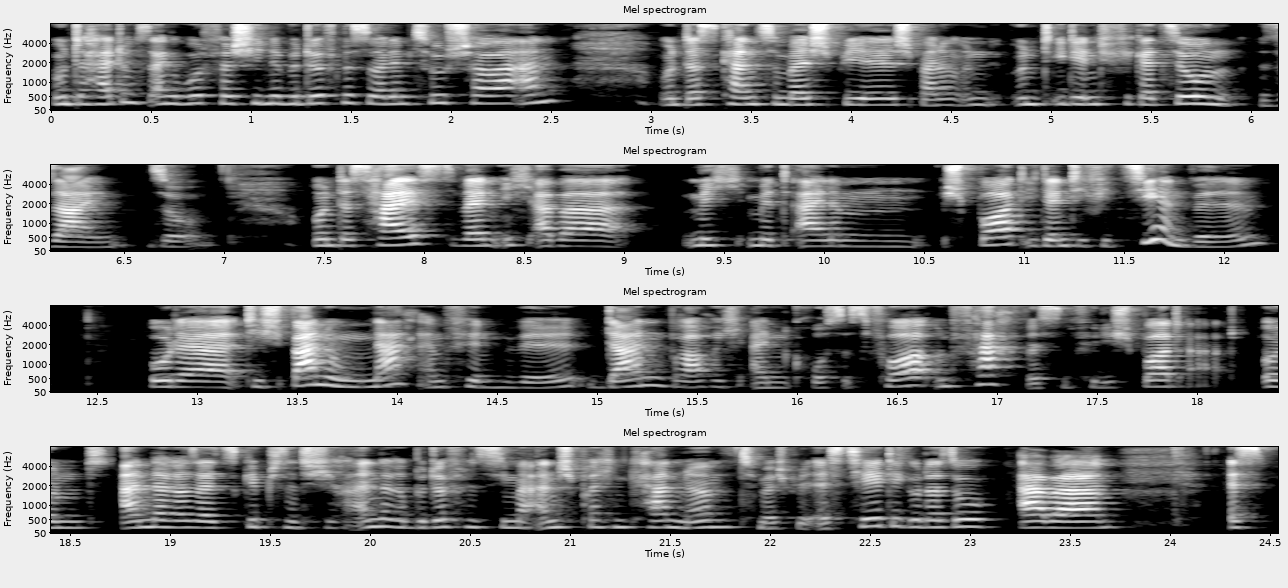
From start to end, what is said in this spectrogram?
Unterhaltungsangebot verschiedene Bedürfnisse bei dem Zuschauer an. Und das kann zum Beispiel Spannung und, Identifikation sein. So. Und das heißt, wenn ich aber mich mit einem Sport identifizieren will oder die Spannung nachempfinden will, dann brauche ich ein großes Vor- und Fachwissen für die Sportart. Und andererseits gibt es natürlich auch andere Bedürfnisse, die man ansprechen kann, ne? zum Beispiel Ästhetik oder so. Aber es,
